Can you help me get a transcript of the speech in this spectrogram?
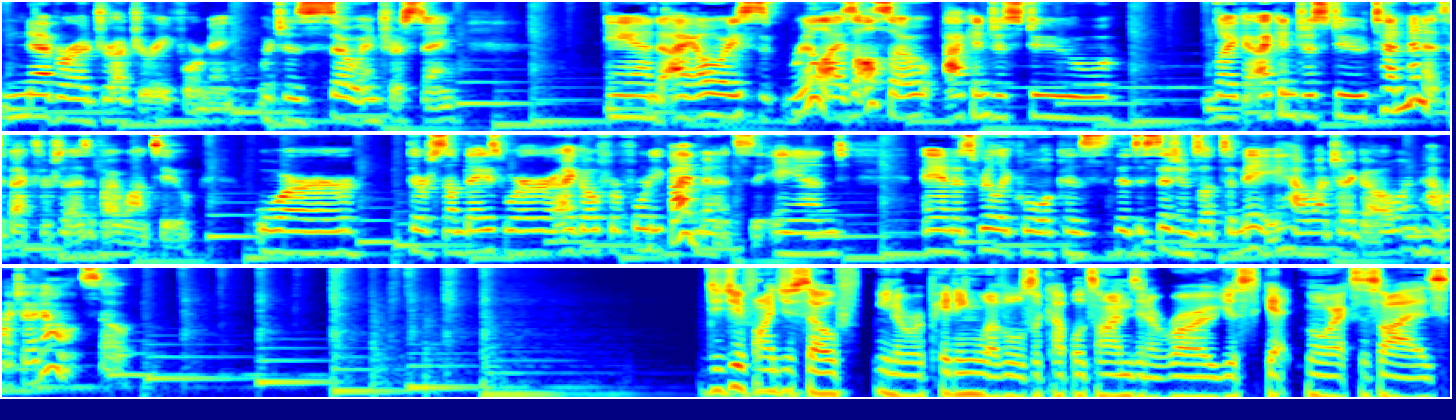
never a drudgery for me, which is so interesting. And I always realize also I can just do like I can just do 10 minutes of exercise if I want to or there's some days where I go for 45 minutes and and it's really cool because the decision's up to me how much I go and how much I don't. So did you find yourself, you know, repeating levels a couple of times in a row just to get more exercise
